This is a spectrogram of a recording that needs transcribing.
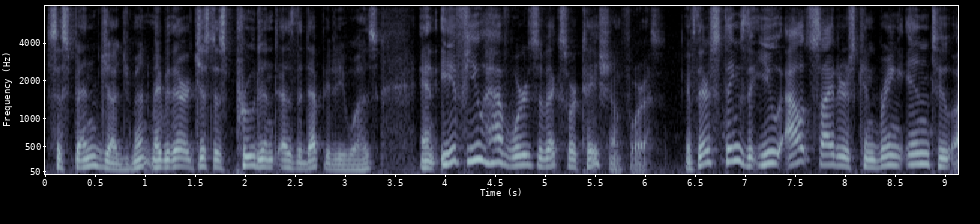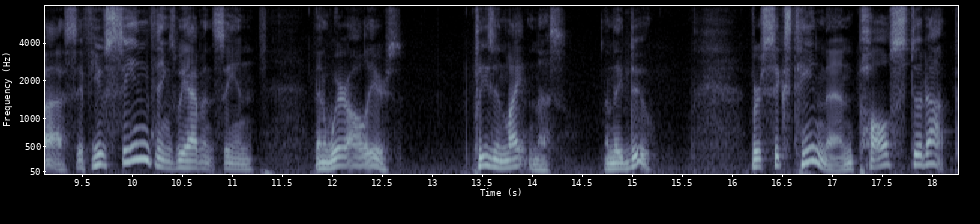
suspend judgment. Maybe they're just as prudent as the deputy was. And if you have words of exhortation for us, if there's things that you outsiders can bring into us, if you've seen things we haven't seen, then we're all ears. Please enlighten us. And they do. Verse 16 then, Paul stood up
